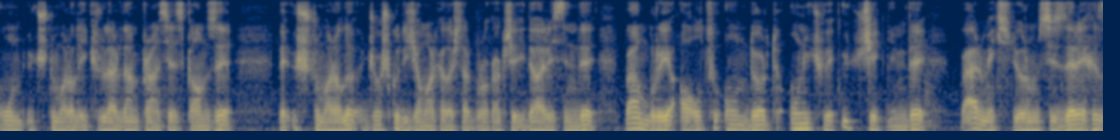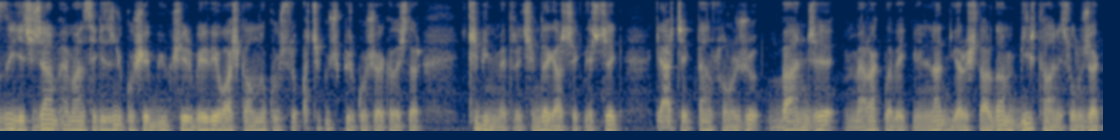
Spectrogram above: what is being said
13 numaralı ekürlerden Prenses Gamze ve 3 numaralı Coşku diyeceğim arkadaşlar Burak Akça idaresinde ben burayı 6, 14, 13 ve 3 şeklinde vermek istiyorum sizlere. Hızlı geçeceğim. Hemen 8. koşuya Büyükşehir Belediye Başkanlığı koşusu açık 3-1 koşu arkadaşlar. 2000 metre çimde gerçekleşecek. Gerçekten sonucu bence merakla beklenilen yarışlardan bir tanesi olacak.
